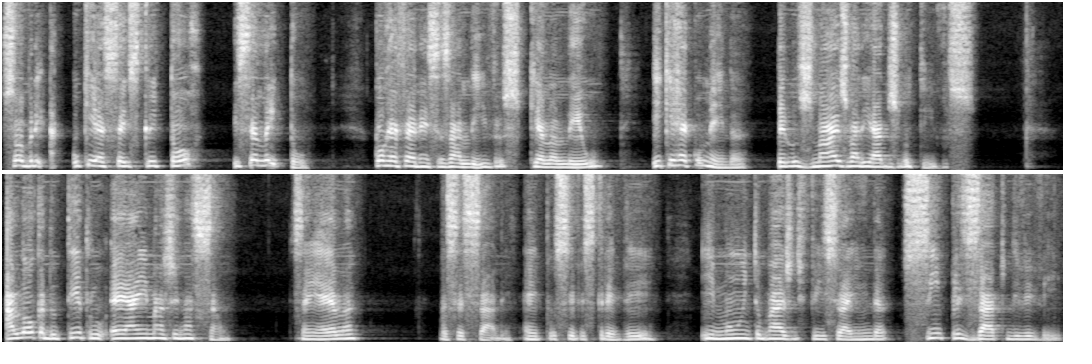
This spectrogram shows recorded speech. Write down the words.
sobre o que é ser escritor e ser leitor com referências a livros que ela leu e que recomenda pelos mais variados motivos. A louca do título é a imaginação. Sem ela, você sabe, é impossível escrever e muito mais difícil ainda o simples ato de viver.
